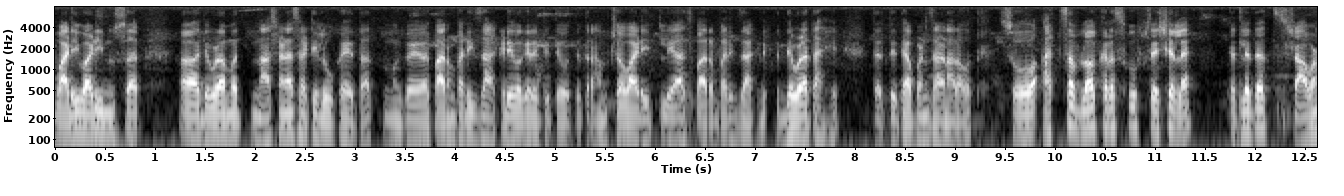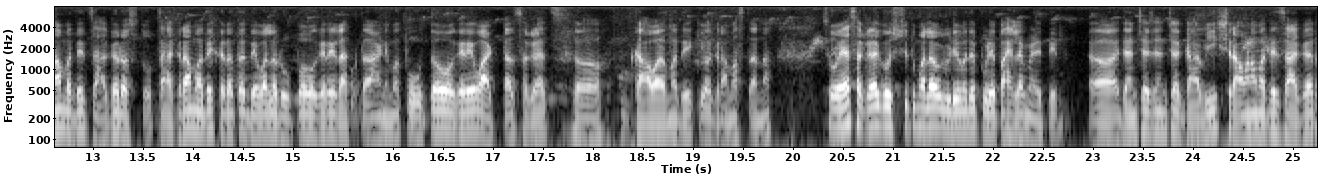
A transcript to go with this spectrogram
वाडी वाडीनुसार देवळामध्ये नाचण्यासाठी लोक येतात. मग पारंपरिक झाकडे वगैरे तिथे होते. तर आमच्या वाडीतली आज पारंपरिक झाकडे देवळात आहे. तर तिथे आपण जाणार आहोत. सो आजचा ब्लॉग खरंच खूप स्पेशल आहे. त्यातल्या त्यात श्रावणामध्ये जागर असतो. जागरामध्ये खरं तर देवाला रोपं वगैरे लागतं आणि मग पोतं वगैरे वाटतात सगळ्याच गावामध्ये किंवा ग्रामस्थांना. सो या सगळ्या गोष्टी तुम्हाला व्हिडिओमध्ये पुढे पाहायला मिळतील. ज्यांच्या ज्यांच्या गावी श्रावणामध्ये जागर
